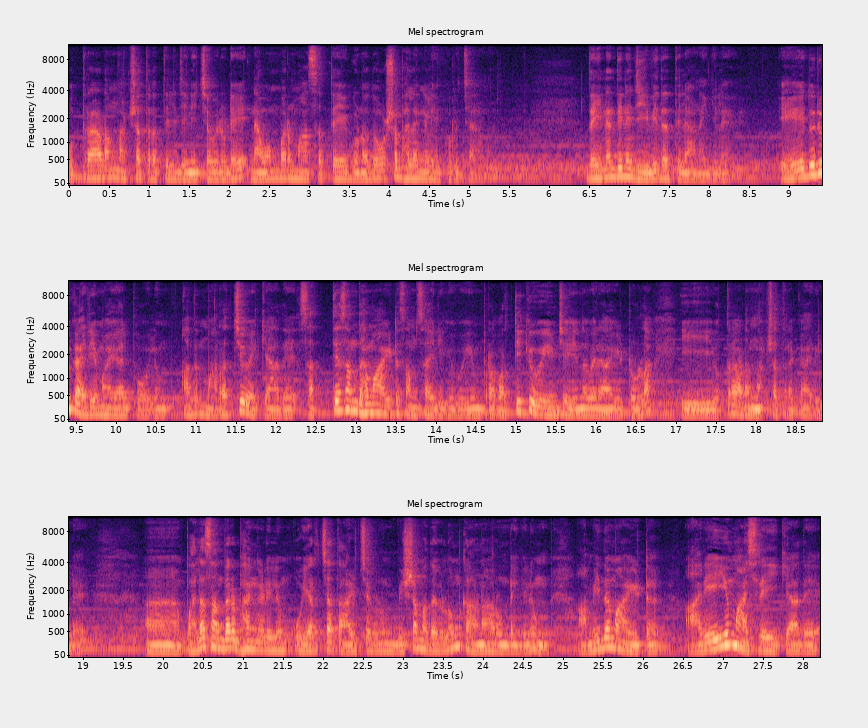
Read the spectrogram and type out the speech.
ഉത്രാടം നക്ഷത്രത്തിൽ ജനിച്ചവരുടെ നവംബർ മാസത്തെ ഗുണദോഷ ഫലങ്ങളെക്കുറിച്ചാണ് ദൈനംദിന ജീവിതത്തിലാണെങ്കിൽ ഏതൊരു കാര്യമായാൽ പോലും അത് മറച്ചു വയ്ക്കാതെ സത്യസന്ധമായിട്ട് സംസാരിക്കുകയും പ്രവർത്തിക്കുകയും ചെയ്യുന്നവരായിട്ടുള്ള ഈ ഉത്രാടം നക്ഷത്രക്കാരിൽ പല സന്ദർഭങ്ങളിലും ഉയർച്ച താഴ്ചകളും വിഷമതകളും കാണാറുണ്ടെങ്കിലും അമിതമായിട്ട് ആരെയും ആശ്രയിക്കാതെ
